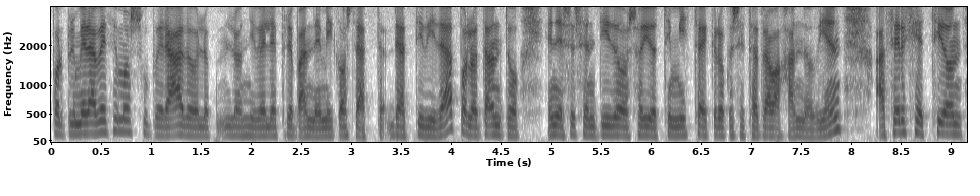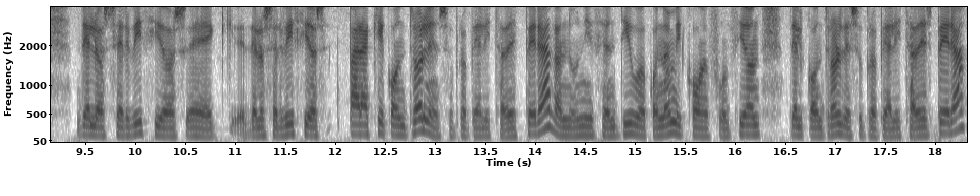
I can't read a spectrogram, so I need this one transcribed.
por primera vez hemos superado los niveles prepandémicos de, actividad, por lo tanto, en ese sentido soy optimista y creo que se está trabajando bien. Hacer gestión de los servicios eh, de los servicios para que controlen su propia lista de espera, dando un incentivo económico en función del control de su propia lista de espera,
